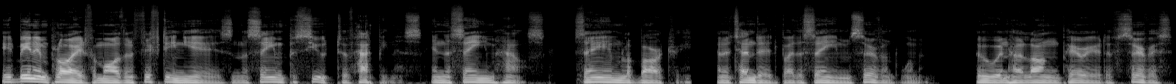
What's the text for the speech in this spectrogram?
He had been employed for more than fifteen years in the same pursuit of happiness, in the same house, same laboratory, and attended by the same servant woman, who, in her long period of service,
